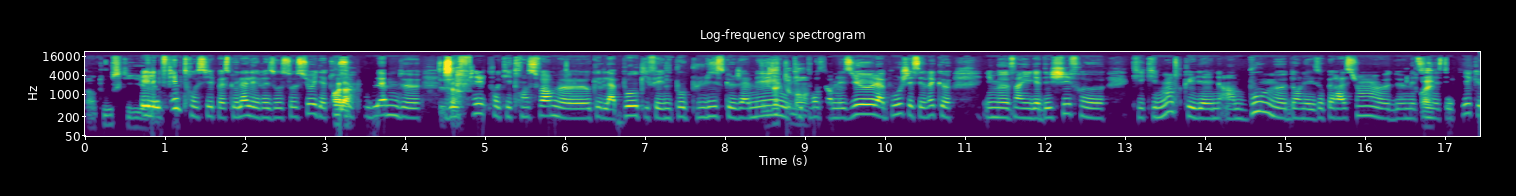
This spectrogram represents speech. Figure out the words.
enfin tout ce qui. Et les filtres aussi, parce que là, les réseaux sociaux, il y a tout voilà. ce problème de, de filtres qui transforment euh, que la peau, qui fait une peau plus lisse que jamais, Exactement. ou qui transforme les yeux, la bouche. Et c'est vrai que il me, enfin, il y a des chiffres euh, qui, qui, montrent qu'il y a une, un boom dans les opérations de médecine ouais. esthétique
